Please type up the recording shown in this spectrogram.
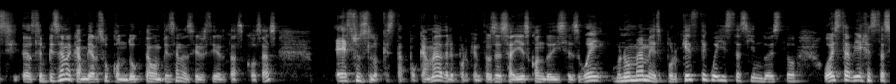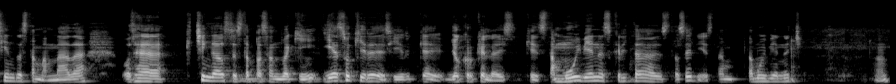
se empiezan a cambiar su conducta o empiezan a hacer ciertas cosas, eso es lo que está poca madre, porque entonces ahí es cuando dices, güey, no mames, ¿por qué este güey está haciendo esto? O esta vieja está haciendo esta mamada. O sea, ¿qué chingados te está pasando aquí? Y eso quiere decir que yo creo que, la, que está muy bien escrita esta serie, está, está muy bien hecha. ¿no?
